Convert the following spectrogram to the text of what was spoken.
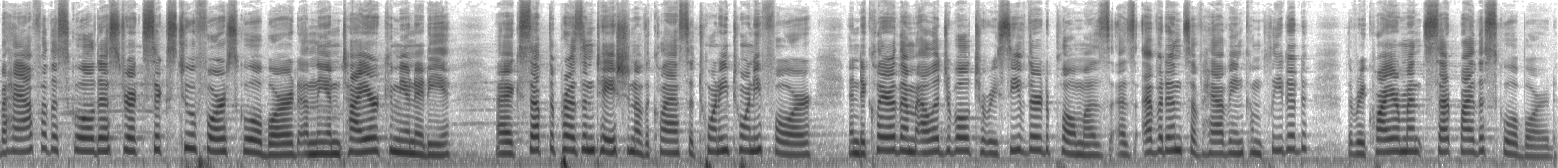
On behalf of the School District 624 School Board and the entire community, I accept the presentation of the class of 2024 and declare them eligible to receive their diplomas as evidence of having completed the requirements set by the school board.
